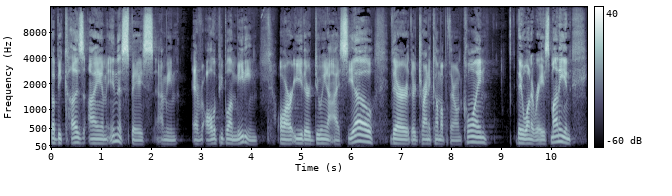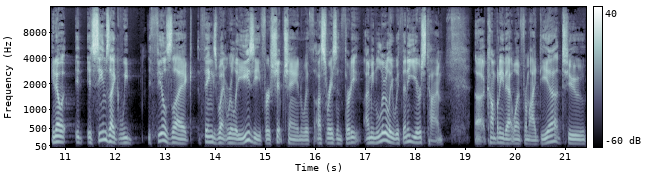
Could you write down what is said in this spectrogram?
But because I am in this space, I mean, all the people I'm meeting are either doing an ICO, they're they're trying to come up with their own coin, they want to raise money, and you know, it, it seems like we it feels like things went really easy for ShipChain with us raising 30 i mean literally within a year's time. A company that went from idea to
